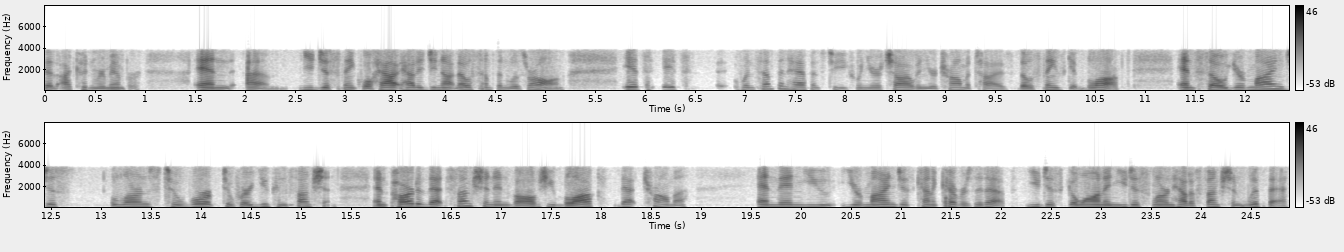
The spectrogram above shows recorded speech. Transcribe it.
that I couldn't remember, and um, you just think, well, how how did you not know something was wrong? It's it's when something happens to you when you're a child and you're traumatized, those things get blocked. And so your mind just learns to work to where you can function. And part of that function involves you block that trauma and then you your mind just kind of covers it up. You just go on and you just learn how to function with that.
